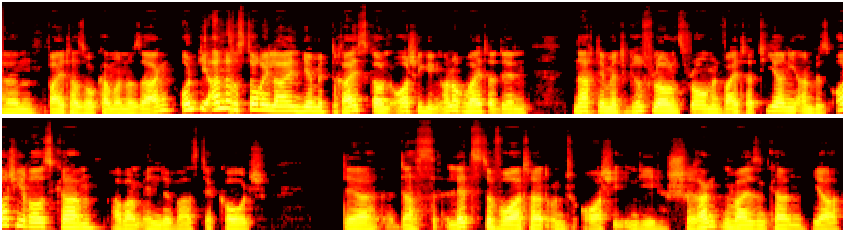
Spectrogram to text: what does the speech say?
ähm, weiter so kann man nur sagen. Und die andere Storyline hier mit Dreisker und Orshi ging auch noch weiter, denn nach dem Match griff Lawrence Roman weiter Tiani an, bis Orshi rauskam. Aber am Ende war es der Coach, der das letzte Wort hat und Orshi in die Schranken weisen kann. Ja,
